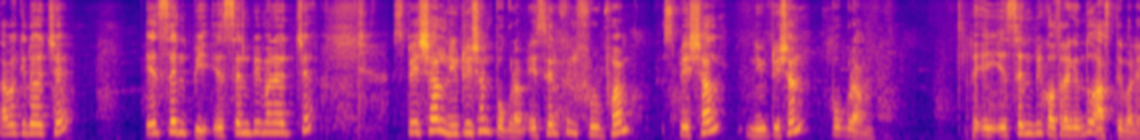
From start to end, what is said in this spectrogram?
তারপর কি রয়েছে? এসএনপি এসএনপি মানে হচ্ছে স্পেশাল নিউট্রিশন প্রোগ্রাম এসএলপির full form special nutrition programme তো এই এসএনপি কথাটা কিন্তু আসতে পারে।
